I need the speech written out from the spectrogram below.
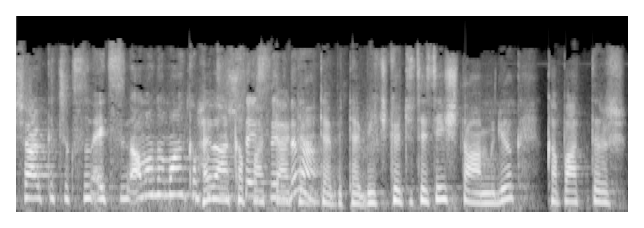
şarkı çıksın etsin aman aman kapatır Hemen sesleri kapatlar değil mi? tabii tabii tabii. Hiç kötü sese hiç tahammül yok. Kapattırır.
